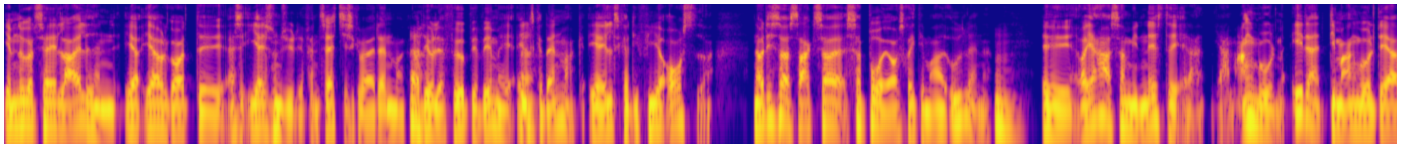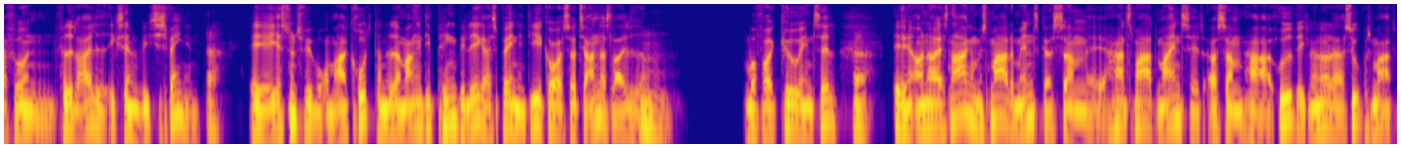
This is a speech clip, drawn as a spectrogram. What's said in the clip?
Jamen, nu kan jeg tage lejligheden. Jeg, jeg vil godt... Øh, altså, jeg synes jo, det er fantastisk at være i Danmark, ja. Ja. og det vil jeg øvrigt blive ved med. Jeg Ja. elsker Danmark. Jeg elsker de fire årstider. Når det så er sagt, så, så bor jeg også rigtig meget i udlandet. Mm. Øh, og jeg har så mit næste... Eller, jeg har mange mål, men et af de mange mål, det er at få en fed lejlighed, eksempelvis i Spanien. Ja. Øh, jeg synes, vi bruger meget krudt dernede, og mange af de penge, vi ligger i Spanien, de går så til andres lejligheder. Mm. Hvorfor ikke købe en selv? Ja. Øh, og når jeg snakker med smarte mennesker, som øh, har et smart mindset, og som har udviklet noget, der er super smart,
